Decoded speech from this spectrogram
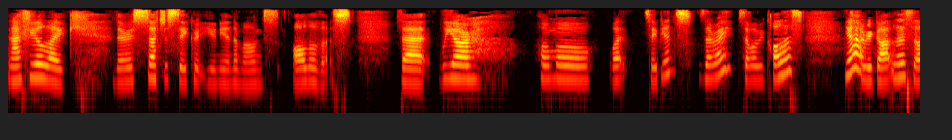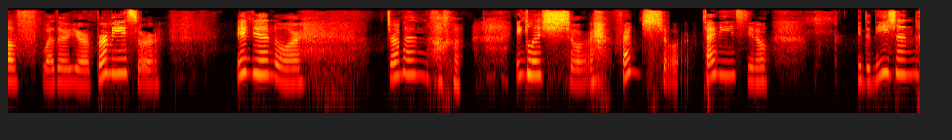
And I feel like there is such a sacred union amongst all of us that we are Homo, what, sapiens? Is that right? Is that what we call us? Yeah, regardless of whether you're Burmese or Indian or German, English or French or Chinese, you know, Indonesian,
